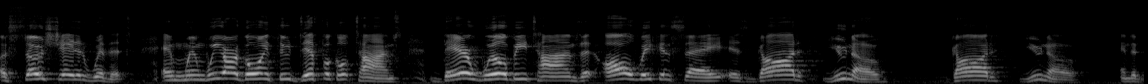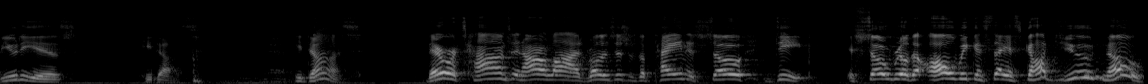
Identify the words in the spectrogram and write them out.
associated with it. And when we are going through difficult times, there will be times that all we can say is, God, you know. God, you know. And the beauty is, He does. Amen. He does. There are times in our lives, brothers and sisters, the pain is so deep, it's so real that all we can say is, God, you know.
